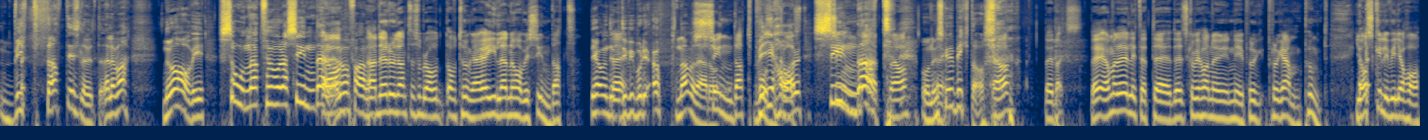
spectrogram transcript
biktat till slut, eller va? Nu har vi sonat för våra synder, eller Ja, vad fan? ja, det rullar inte så bra av, av tunga. Jag gillar nu har vi syndat. Ja, men det, det- vi borde öppna med det här då. Syndat podcast. vi har syndat! Ja, Och nu ska vi bikta oss. ja, det är dags. Det, ja, men det är lite ett, eh, det ska vi ha en ny, ny pro- programpunkt. Jag skulle vilja ha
